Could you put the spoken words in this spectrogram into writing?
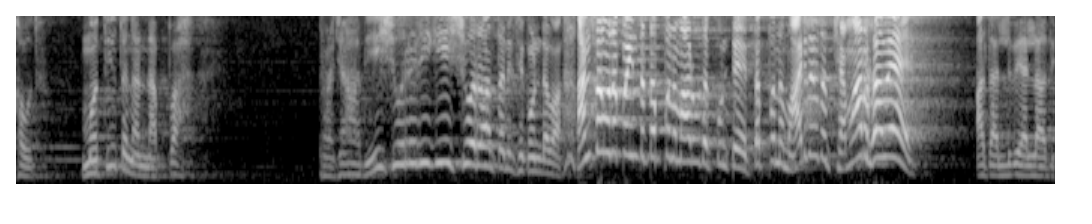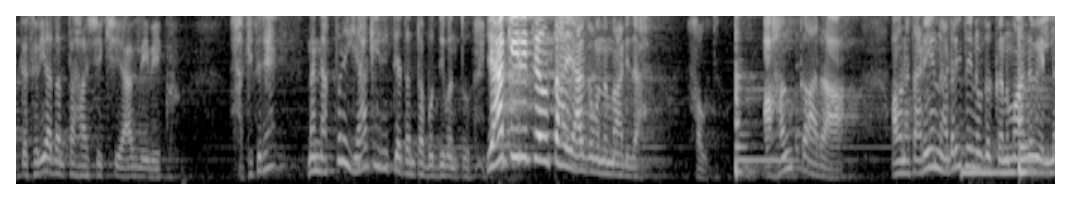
ಹೌದು ಮತಿಯುತ ನನ್ನಪ್ಪ ಪ್ರಜಾದೀಶ್ವರರಿಗೆ ಈಶ್ವರ ಅಂತ ಅನಿಸಿಕೊಂಡವ ಅಂಥವನಪ್ಪ ಇಂಥ ತಪ್ಪನ್ನು ಮಾಡುವುದಕ್ಕುಂಟೆ, ತಪ್ಪನ್ನು ಮಾಡಿದರೆ ಅದು ಕ್ಷಮಾರ್ಹವೇ. ಅದಲ್ವೇ ಅಲ್ಲ, ಅದಕ್ಕೆ ಸರಿಯಾದಂತಹ ಶಿಕ್ಷೆ ಆಗಲೇಬೇಕು. ಹಾಗಿದ್ರೆ ನನ್ನ ಅಪ್ಪನಿಗೆ ಯಾಕೆ ಈ ರೀತಿಯಾದಂಥ ಬುದ್ಧಿವಂತು? ಯಾಕೆ ಈ ರೀತಿಯಾದಂತಹ ಯಾಗವನ್ನು ಮಾಡಿದ? ಹೌದು, ಅಹಂಕಾರ ಅವನ ತಡೆಯನ್ನು ನಡೆದಿದೆ ಎನ್ನುವುದಕ್ಕೆ ಅನುಮಾನವೇ ಇಲ್ಲ.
